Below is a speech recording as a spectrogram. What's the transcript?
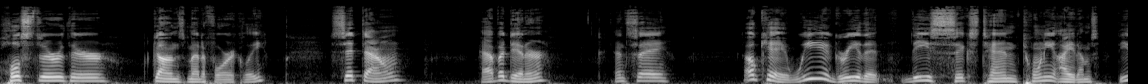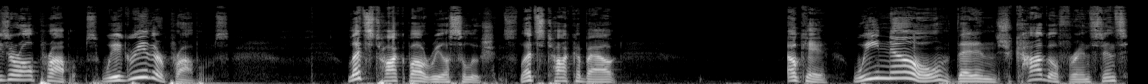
holster their guns metaphorically, sit down, have a dinner, and say, okay, we agree that these 6, 10, 20 items, these are all problems. We agree they're problems. Let's talk about real solutions. Let's talk about okay, we know that in Chicago, for instance,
